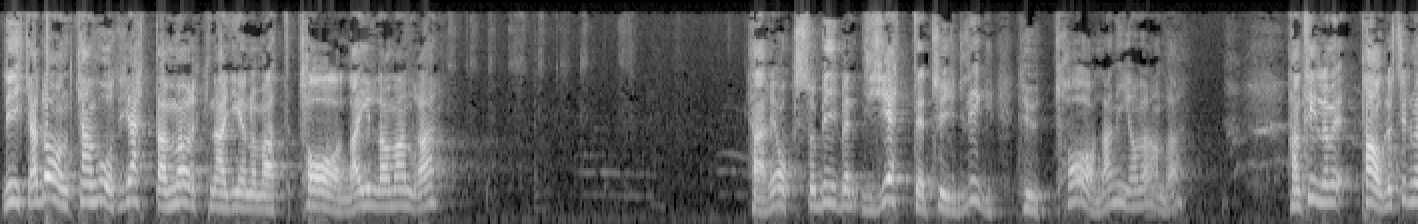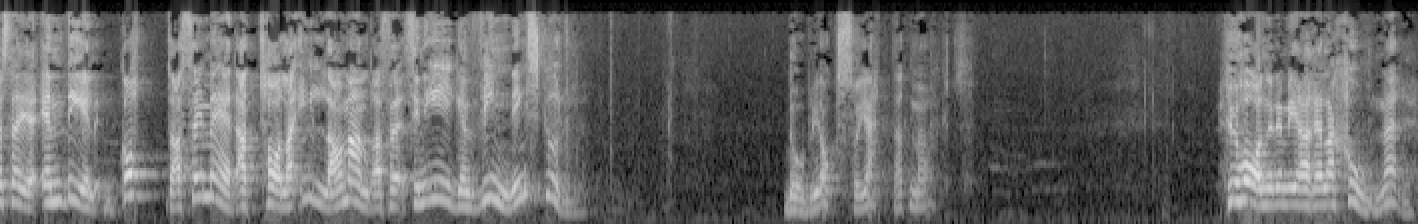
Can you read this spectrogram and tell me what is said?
Likadant kan vårt hjärta mörkna genom att tala illa om andra. Här är också Bibeln jättetydlig. Hur talar ni om varandra? Han till och med, Paulus till och med säger en del gottar sig med att tala illa om andra för sin egen vinnings skull. Då blir också hjärtat mörkt. Hur har ni det med era relationer?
